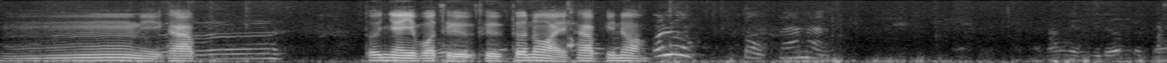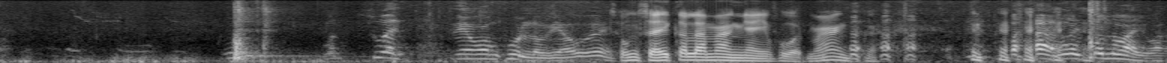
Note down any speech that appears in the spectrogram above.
อืมนี่ครับเออตัวใหญ่บ่ถือถือตัวน้อยครับพี่น้อง โอ้ลูกตกนั่นน่ะมันช่วยเรียกว่าคุณเหราเดียวเอ้ยสงสัยกะละมังใหญ่โพดมั้งบ้าเลยตัวน้อยว่ะ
